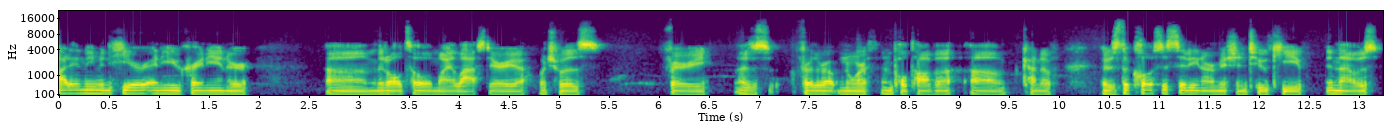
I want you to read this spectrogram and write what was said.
I didn't even hear any Ukrainian or um, at all till my last area, which was very as further up north in Poltava. Um, kind of, it was the closest city in our mission to Kiev, and that was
